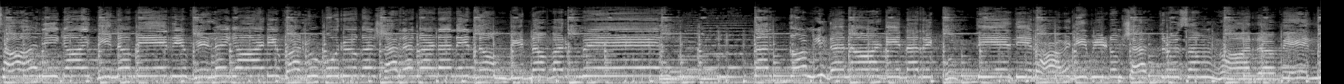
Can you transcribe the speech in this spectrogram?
சாரிகாய் தினமேறி விளையாடி வருமுருக சரகடனை நம்பினவர் மேல். தர்க்கம் இடநாடினரை குத்தி எதிராடிவிடும் சத்ரு சம்ஹாரவேல்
